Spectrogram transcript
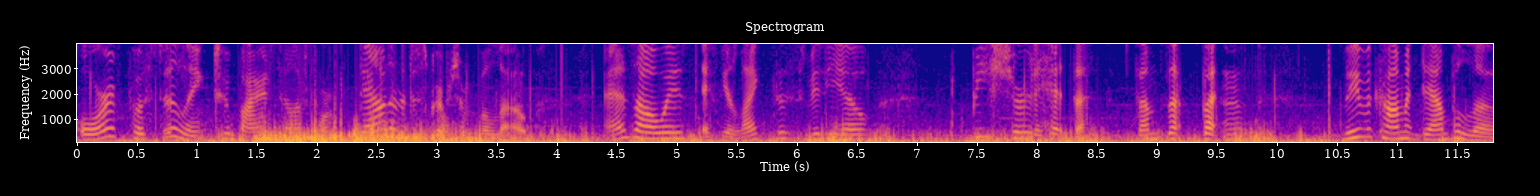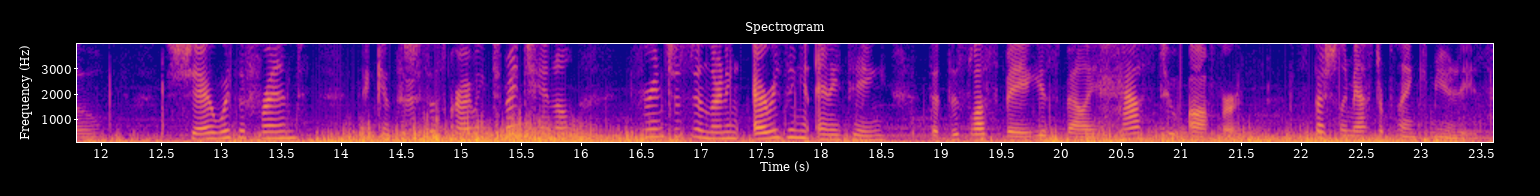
or I've posted a link to a buyer seller form down in the description below. As always, if you like this video, be sure to hit the thumbs up button, leave a comment down below, share with a friend, and consider subscribing to my channel if you're interested in learning everything and anything that this Las Vegas Valley has to offer, especially master plan communities.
